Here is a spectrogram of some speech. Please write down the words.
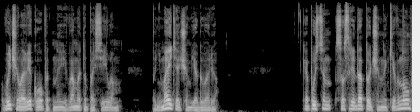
Вы человек опытный, вам это по силам. Понимаете, о чем я говорю? Капустин сосредоточенно кивнул,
